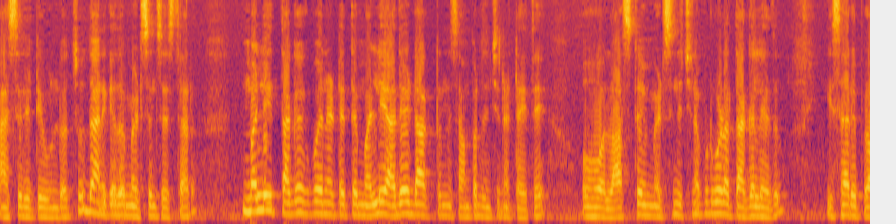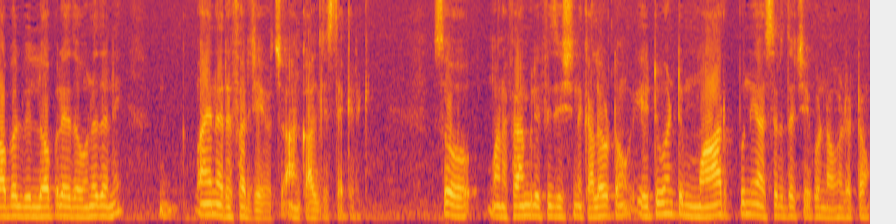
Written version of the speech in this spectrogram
యాసిడిటీ ఉండొచ్చు దానికి ఏదో మెడిసిన్స్ ఇస్తారు. మళ్ళీ తగ్గకపోయినట్టయితే మళ్ళీ అదే డాక్టర్ని సంప్రదించినట్టయితే ఓహో లాస్ట్ టైం మెడిసిన్ ఇచ్చినప్పుడు కూడా తగ్గలేదు. ఈసారి ప్రాబల్ లోపల ఏదో ఉన్నదని ఆయన రిఫర్ చేయవచ్చు ఆంకాలజిస్ట్ దగ్గరికి. సో మన ఫ్యామిలీ ఫిజిషియన్ కలవటం ఎటువంటి మార్పుని అశ్రద్ధ చేయకుండా ఉండటం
